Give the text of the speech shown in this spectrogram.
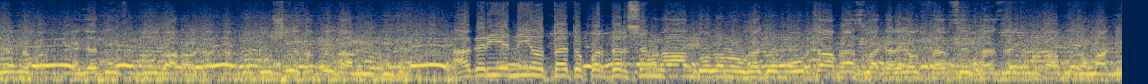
जेल में बंद किया जाए तीन सौ दो धारा जो दोषी है सब पे कार्रवाई की जाए। अगर ये नहीं होता है तो प्रदर्शन का आंदोलन होगा जो मोर्चा फैसला करेगा उस फैसले फैसले के मुताबिक हम आगे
